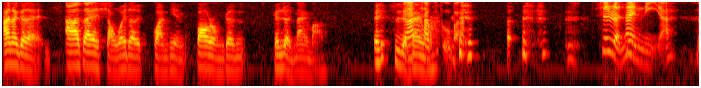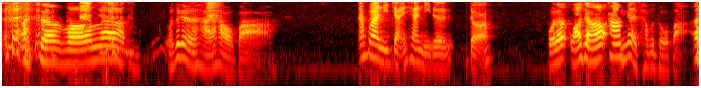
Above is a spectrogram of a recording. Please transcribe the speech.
啊，那个嘞。啊，在小薇的观念，包容跟跟忍耐吗？哎，是忍耐吗？差不多吧。是忍耐你呀？啊，什么啦？我这个人还好吧？那、啊、不然你讲一下你的，对啊，我的我要讲哦，应该也差不多吧。哦，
